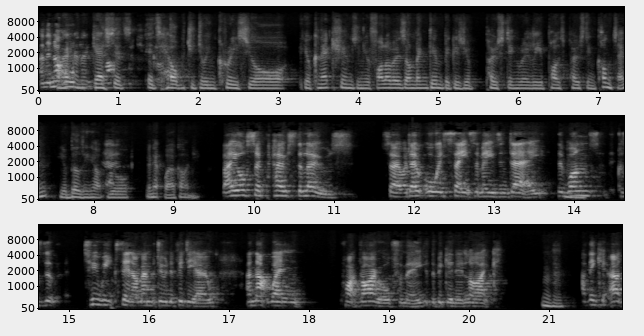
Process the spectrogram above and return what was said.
and they're not And, all and I guess it's it's helped you to increase your your connections and your followers on LinkedIn because you're posting really post posting content. You're building up Yeah. your, your network, aren't you? but i also post the lows so i don't always say it's amazing day the Mhm. ones because the two weeks in i remember doing a video and that went quite viral for me at the beginning like hmm I think it had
